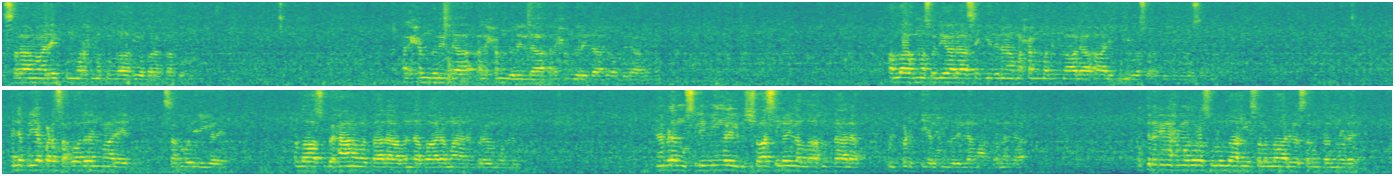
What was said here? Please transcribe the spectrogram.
السلام عليكم ورحمة الله وبركاته الحمد لله الحمد لله الحمد لله رب العالمين اللهم صل على سيدنا محمد وعلى آله وصحبه وسلم എൻ്റെ പ്രിയപ്പെട്ട സഹോദരന്മാരെ സഹോദരികളെ അള്ളാഹു സുബാനവത്താല അവൻ്റെ അപാരമായ അനുഗ്രഹം കൊണ്ടും നമ്മളെ മുസ്ലിമീങ്ങളിൽ വിശ്വാസികളിൽ അള്ളാഹു താല ഉൾപ്പെടുത്തി അലഹമില്ല മാത്രമല്ല മുത്തനബി മുഹമ്മദ് റസൂലുല്ലാഹി സ്വല്ലാ അലൈഹി വസ്ലം തങ്ങളുടെ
